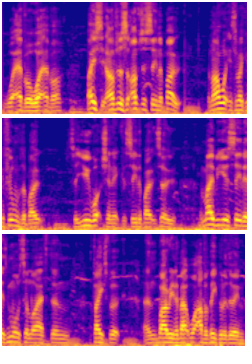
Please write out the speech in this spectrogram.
whatever, whatever. Basically, I've just I've just seen a boat and I wanted to make a film of the boat so you watching it can see the boat too. And maybe you see there's more to life than Facebook and worrying about what other people are doing.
